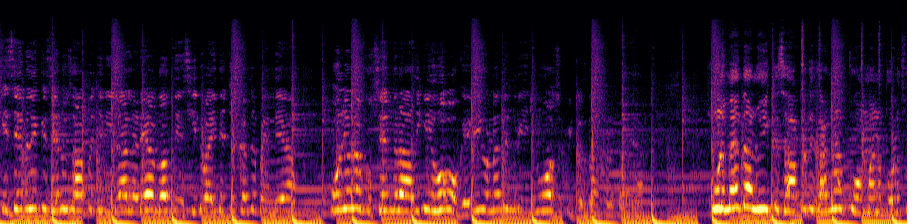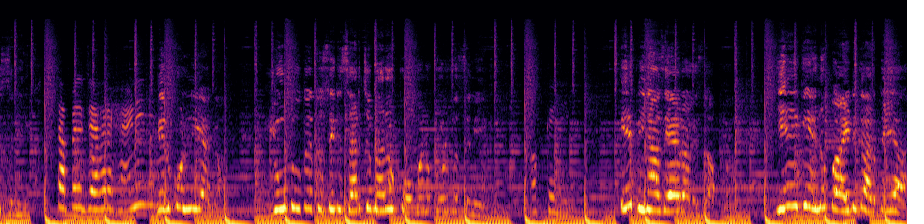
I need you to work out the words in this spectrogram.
ਕਿਸੇ ਵੇਲੇ ਕਿਸੇ ਨੂੰ ਸੱਪ ਜ਼ਰੀਲਾ ਲੜਿਆ ਹੁੰਦਾ ਉਹ ਦੇਸੀ ਦਵਾਈ ਦੇ ਚੱਕਰ 'ਚ ਪੈਂਦੇ ਆ। ਉਹਨੇ ਉਹਨਾਂ ਗੁੱਸੇ ਨਾਰਾਜ਼ਗੀ ਹੋ ਕੇ ਵੀ ਉਹਨਾਂ ਦੇ ਮਰੀਜ਼ ਨੂੰ ਹਸਪੀਟਲ ਦਾਖਲ ਕਰਾਇਆ। ਹੁਣ ਮੈਂ ਤੁਹਾਨੂੰ ਇੱਕ ਸੱਪ ਦਿਖਾਣਾ ਕੋਮਨ ਪੁਲਫ ਸਨੇਕ ਸੱਪ ਦੇ ਜ਼ਹਿਰ ਹੈ ਨਹੀਂ? ਬਿਲਕੁਲ ਨਹੀਂ ਹੈਗਾ। YouTube ਤੇ ਤੁਸੀਂ ਰਿਸਰਚ ਮਾਰੋ ਕੋਮਨ ਪੁਲਫ ਸਨੇਕ ਓਕੇ ਜੀ। ਇਹ ਬਿਨਾਂ ਜ਼ਹਿਰ ਵਾਲੇ ਸੱਪ ਆ। ਜੇ ਇਹ ਕਿਸੇ ਨੂੰ ਬਾਈਟ ਕਰਦੇ ਆ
